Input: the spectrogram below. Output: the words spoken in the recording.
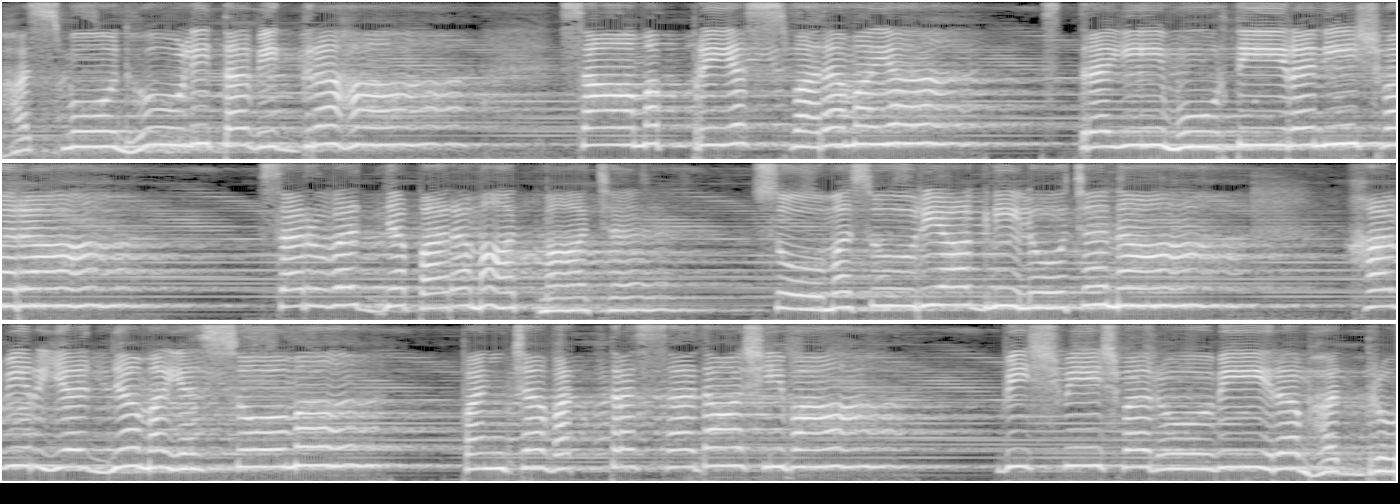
भस्मोद्धूलितविग्रहा सामप्रियस्वरमय स्त्रयीमूर्तिरनीश्वरा सर्वज्ञपरमात्मा च सोमसूर्याग्निलोचना हविर्यज्ञमयः सोम पञ्चवक्त्रः सदाशिवा। विश्वेश्वरो वीरभद्रो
